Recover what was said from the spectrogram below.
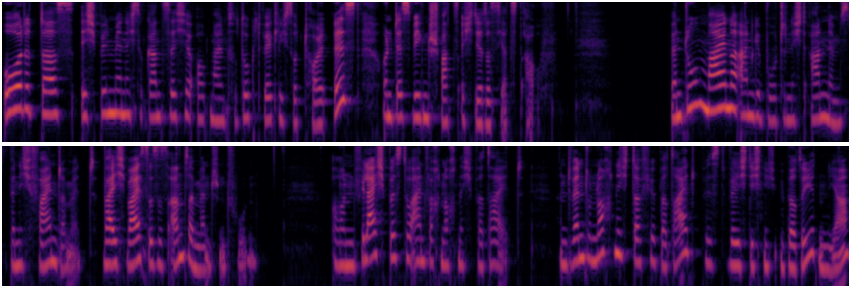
Oder dass ich bin mir nicht so ganz sicher, ob mein Produkt wirklich so toll ist und deswegen schwatze ich dir das jetzt auf. Wenn du meine Angebote nicht annimmst, bin ich fein damit, weil ich weiß, dass es andere Menschen tun. Und vielleicht bist du einfach noch nicht bereit. Und wenn du noch nicht dafür bereit bist, will ich dich nicht überreden, ja?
